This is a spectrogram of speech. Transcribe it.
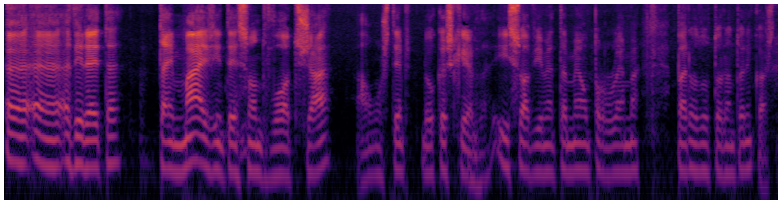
a, a, a direita tem mais intenção de voto já, há alguns tempos, do que a esquerda. Isso, obviamente, também é um problema para o Dr. António Costa.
